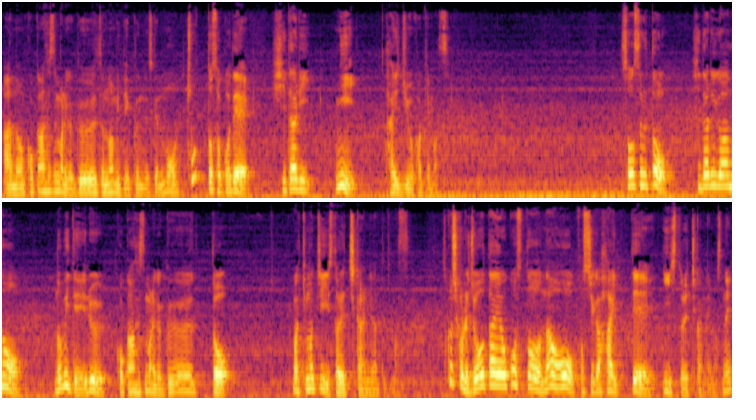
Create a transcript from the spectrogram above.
あの股関節周りがぐーっと伸びていくんですけどもちょっとそこで左に体重をかけます。そうすると左側の伸びている股関節周りがぐーっと、まあ、気持ちいいストレッチ感になってきます。少しこれ上体を起こすとなお腰が入っていいストレッチ感になりますね。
